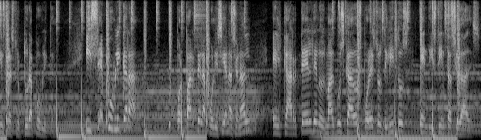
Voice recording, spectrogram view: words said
infraestructura pública. Y se publicará por parte de la Policía Nacional el cartel de los más buscados por estos delitos en distintas ciudades.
